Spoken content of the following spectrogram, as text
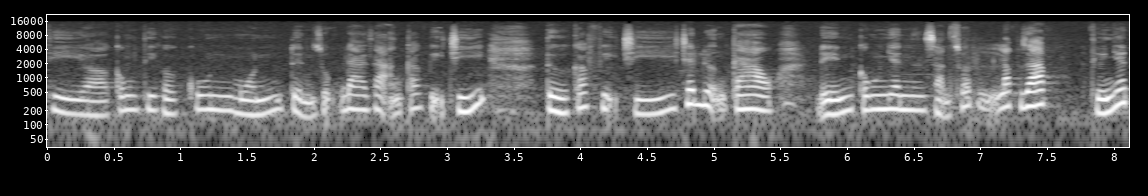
thì ờ, công ty Cocoon muốn tuyển dụng đa dạng các vị trí, từ các vị trí chất lượng cao đến công nhân sản xuất lắp ráp Thứ nhất,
